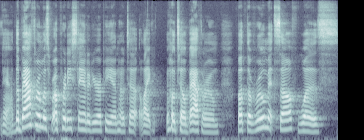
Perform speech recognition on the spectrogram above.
Yeah, the bathroom was a pretty standard European hotel like hotel bathroom, but the room itself was.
